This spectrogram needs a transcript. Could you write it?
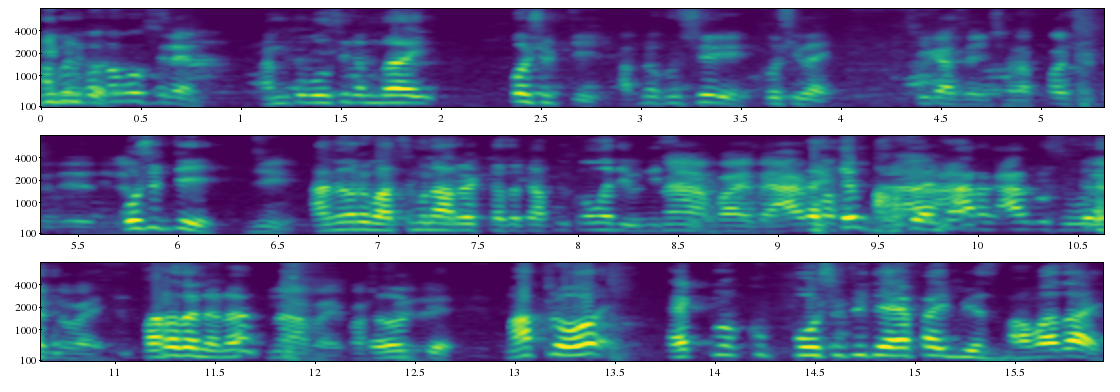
দিবেন কথা বলছিলেন? আমি তো বলছিলাম ভাই 65 আপনি খুশি? খুশি ভাই। ঠিক আছে ইনশাআল্লাহ 65 দিয়ে দিলাম। 65 জি। আমি আরও বাসি মনে আরও একটা আপনি কমা দিবেন না ভাই ভাই আর? আর আর কিছু বলেন না ভাই। পারা যায় না না? ভাই ওকে মাত্র এক লক্ষ পঁয়ষট্টি দিয়ে এফআইবিএস ভাবা যায়?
